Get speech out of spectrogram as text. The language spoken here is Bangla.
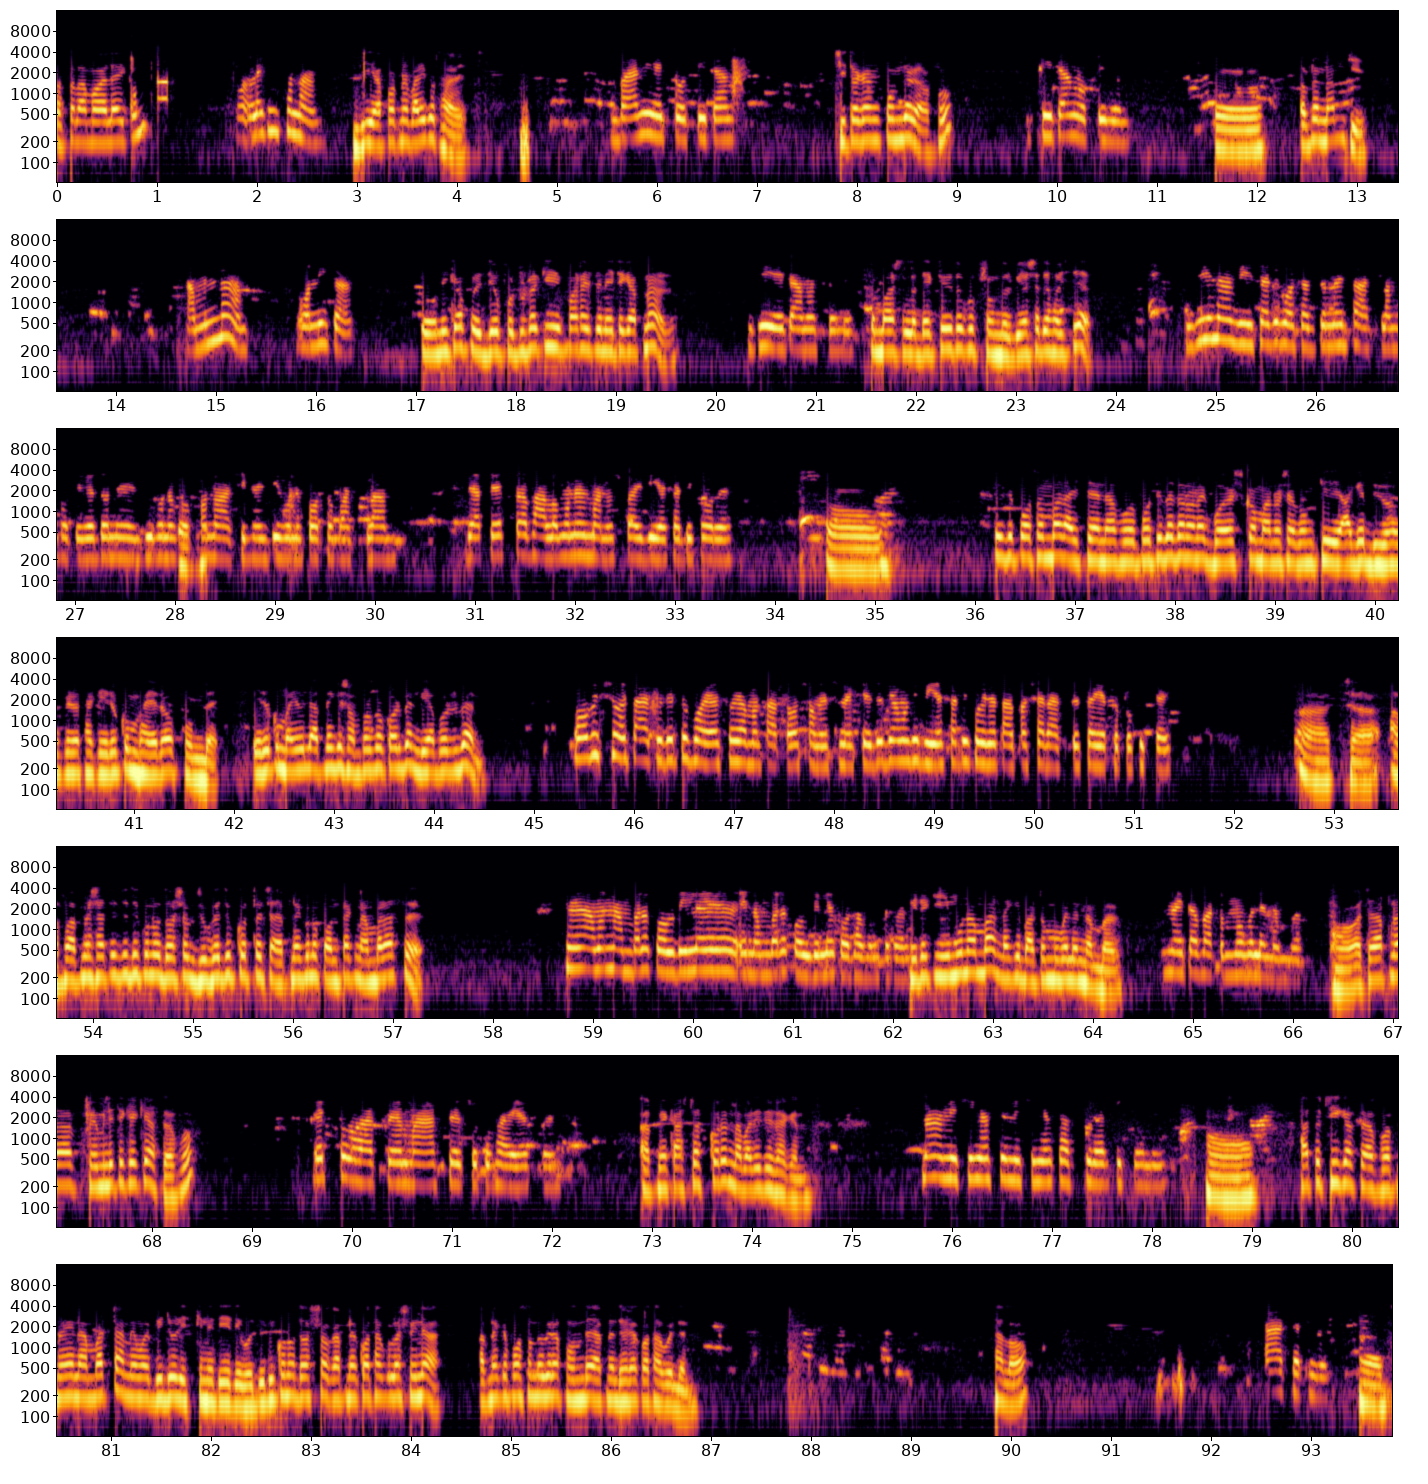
আসসালামু আলাইকুম। ওয়ালাইকুম সালাম। জি আপু আপনার বাড়ি কোথায়? বাড়ি এই তো চিটাং। চিটাগাং কোন জায়গা আপু? চিটাং ও আপনার নাম কি? আমার নাম অনিকা। তো অনিকা আপু, যে ফটোটা কি পাঠাইছেন এটা কি আপনার? জি এটা আমার ছবি তো মার্শাল্লাহ দেখতে তো খুব সুন্দর বিয়ের সাথে হয়েছে? জি না বিচারে বসার জন্যই তো আসলাম প্রতিবেদনে। জীবনে কখনো আসি নাই জীবনে প্রথম আসলাম। যাতে একটা ভালো মনের মানুষ পাই বিয়ে শাদী করে। ও তো যে প্রথমবার আইছেন আপু প্রতিবেদন অনেক বয়স্ক মানুষ এবং কি আগে বিবাহ করে থাকে এরকম ভাইয়েরাও ফোন দেয়। এরকম ভাই হলে আপনি কি সম্পর্ক করবেন বিয়া বসবেন? অবশ্যই তার যদি একটু বয়স হয় আমার তাতেও সমস্যা নেই। সে যদি আমাকে বিয়ে শাদী করে তার পাশে রাখতে চাই এতটুকু চাই। আচ্ছা আপু আপনার সাথে যদি কোনো দর্শক যোগাযোগ করতে চায় আপনার কোনো কন্ট্যাক্ট নাম্বার আছে? হ্যাঁ আমার নাম্বারে কল দিলে এই নাম্বারে কল দিলে কথা বলতে পারেন এটা কি ইমো নাম্বার নাকি বাটন মোবাইলের নাম্বার না এটা বাটন মোবাইলের নাম্বার ও আচ্ছা আপনার ফ্যামিলি থেকে কে আছে আপু? এই তো আছে মা আছে ছোট ভাই আছে। আপনি কাজ টাজ করেন না বাড়িতে থাকেন? না মিশিং আছে মিশিং এর কাজ করে আর কিছু নেই। ও আচ্ছা ঠিক আছে আপু আপনার এই নাম্বারটা আমি আমার ভিডিওর স্ক্রিনে দিয়ে দেবো। যদি কোনো দর্শক আপনার কথাগুলো শুই না আপনাকে পছন্দ করে ফোন দেয় আপনি ধরে কথা বললেন। হ্যালো। আচ্ছা ঠিক আছে। হ্যাঁ।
